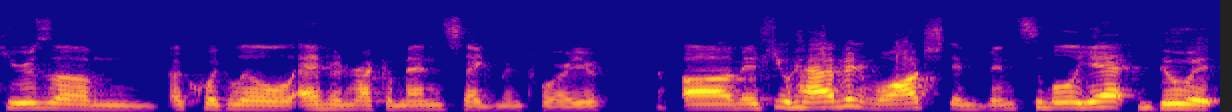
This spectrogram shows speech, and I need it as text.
here's um a quick little Evan recommend segment for you. Um if you haven't watched Invincible yet, do it.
